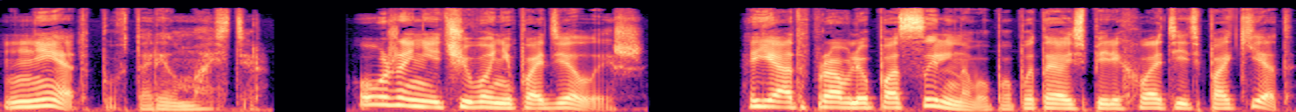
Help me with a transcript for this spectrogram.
«Нет», — повторил мастер, — «уже ничего не поделаешь. Я отправлю посыльного, попытаюсь перехватить пакет,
